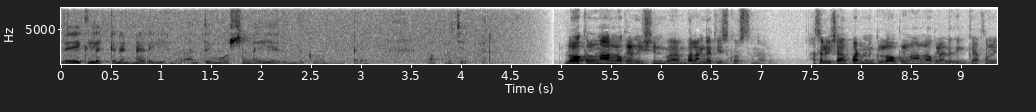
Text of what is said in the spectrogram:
వెహికల్ ఎక్కినట్టు అడిగాను. అంత ఎమోషనల్ అయ్యారు ఎందుకు అంటే అప్పుడు చెప్పారు. లోకల్ నాన్ లోకల్ ఇష్యూని బలంగా తీసుకొస్తున్నారు. అసలు విశాఖపట్నంకి లోకల్ నాన్ లోకల్ అనేది గతంలో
